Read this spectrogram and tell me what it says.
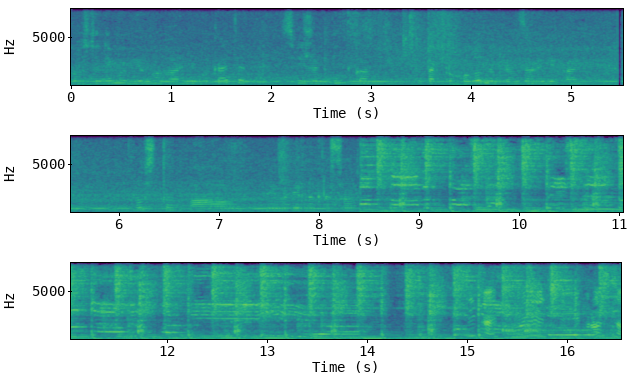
Просто неймовірно гарні букети, свіжа квітка. Тут так прохолодно, прям взагалі кайф. Просто вау, неймовірна краса. Всі кайфують і просто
